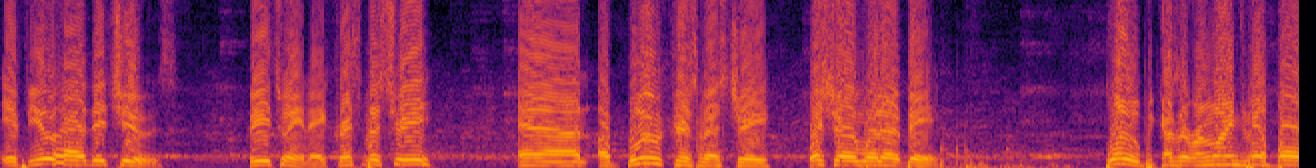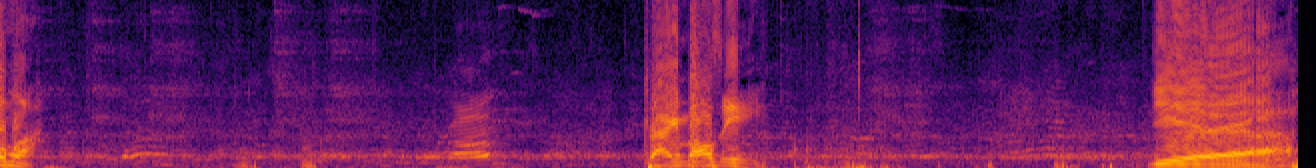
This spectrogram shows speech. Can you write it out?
if you had to choose between a Christmas tree and a blue Christmas tree, which one would it be? Blue, because it reminds me of Bulma. Dragon Ball Z. Yeah.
